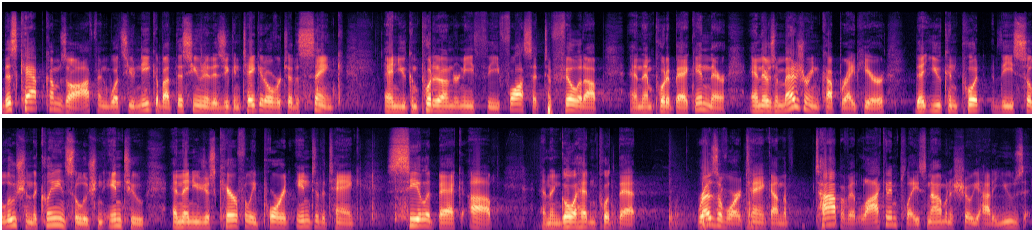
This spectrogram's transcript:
This cap comes off and what's unique about this unit is you can take it over to the sink and you can put it underneath the faucet to fill it up and then put it back in there. And there's a measuring cup right here that you can put the solution, the cleaning solution into, and then you just carefully pour it into the tank, seal it back up, and then go ahead and put that reservoir tank on the top of it, lock it in place. Now I'm going to show you how to use it.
